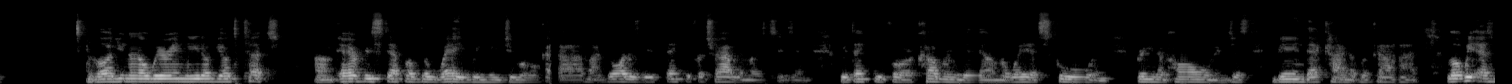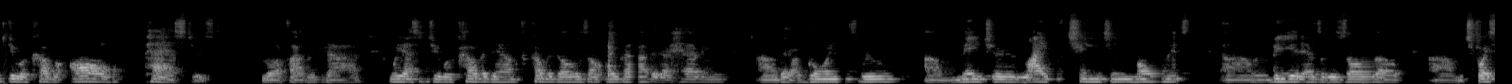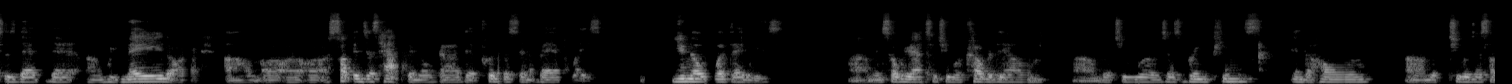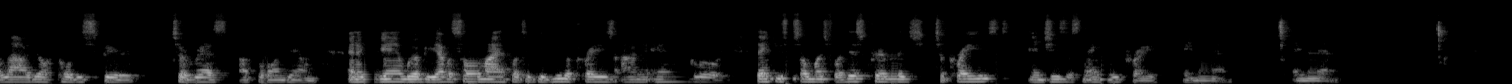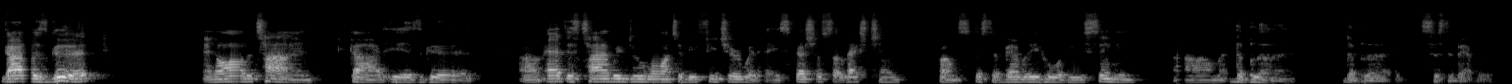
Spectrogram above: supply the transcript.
Lord, you know we're in need of your touch. Um, every step of the way, we need you, oh God. My daughters, we thank you for traveling mercies and we thank you for covering them away at school and bringing them home and just being that kind of a God. Lord, we ask you will cover all pastors, Lord Father God. We ask that you will cover them, cover those, oh, oh God, that are having, um, that are going through um, major life changing moments, um, be it as a result of um, choices that that um, we've made or, um, or, or, something just happened, oh God, that put us in a bad place. You know what that is. Um, and so we ask that you will cover them, um, that you will just bring peace in the home, um, that you will just allow your Holy Spirit to rest upon them. And again, we'll be ever so mindful to give you the praise, honor, and glory. Thank you so much for this privilege to praise. In Jesus' name we pray. Amen. Amen. God is good, and all the time, God is good. Um, at this time, we do want to be featured with a special selection from Sister Beverly, who will be singing um, The Blood, The Blood, Sister Beverly.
